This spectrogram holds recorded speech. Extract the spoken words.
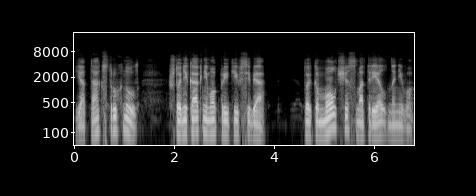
Я так струхнул, что никак не мог прийти в себя, только молча смотрел на него.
